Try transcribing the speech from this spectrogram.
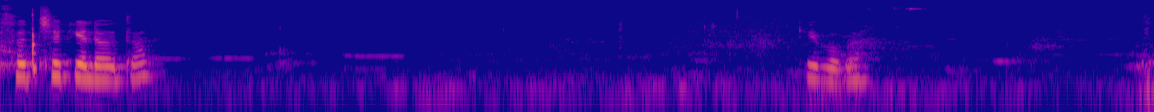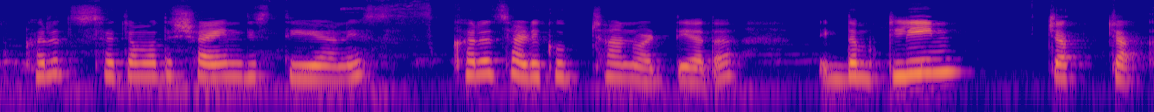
स्वच्छ केलं होतं. हे बघा. खरंच ह्याच्यामध्ये शाईन दिसते आणि खरंच साडी खूप छान वाटते आता. एकदम क्लीन चकचक.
